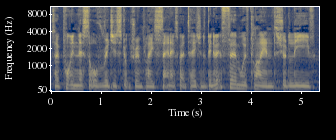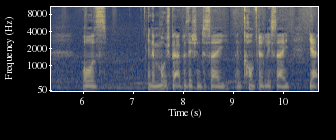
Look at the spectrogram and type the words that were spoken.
So putting this sort of rigid structure in place, setting expectations, being a bit firmer with clients should leave us in a much better position to say and confidently say, yeah,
